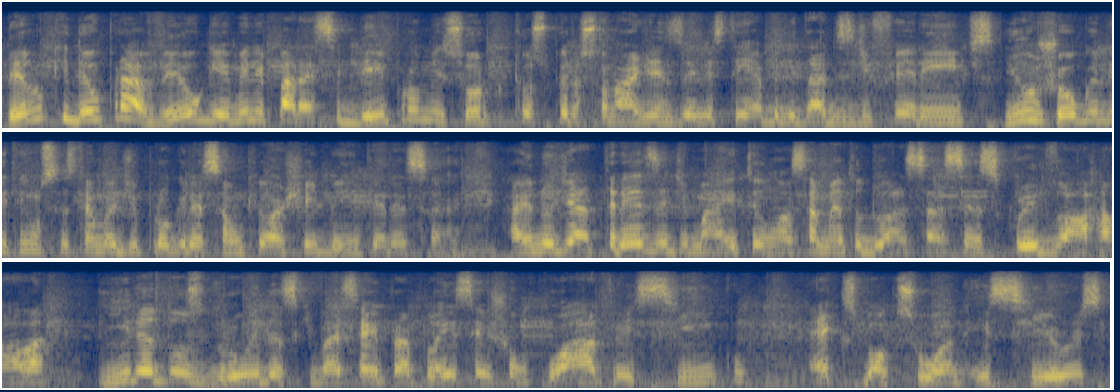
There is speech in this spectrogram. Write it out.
Pelo que deu para ver, o game ele parece bem promissor porque os personagens eles têm habilidades diferentes e o jogo ele tem um sistema de progressão que eu achei bem interessante. Aí no dia 13 de maio tem o lançamento do Assassin's Creed Valhalla Ira dos Druidas, que vai sair para PlayStation 4 e 5, Xbox One e Series,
